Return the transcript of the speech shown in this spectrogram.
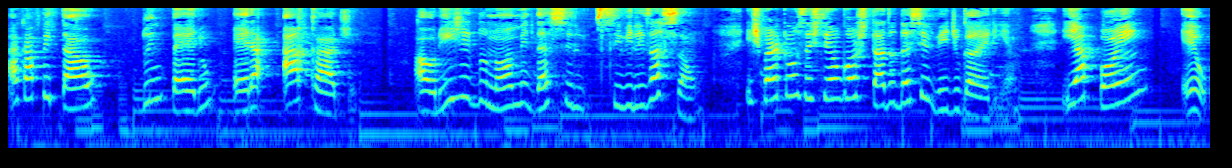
A capital do império era Akkad a origem do nome dessa civilização. Espero que vocês tenham gostado desse vídeo, galerinha. E apoiem eu.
